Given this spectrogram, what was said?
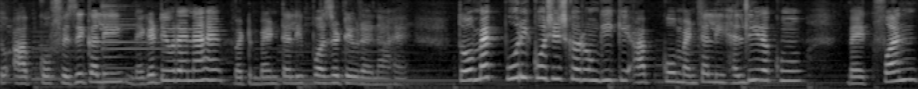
तो आपको फिजिकली नेगेटिव रहना है, बट मेंटली पॉजिटिव रहना है। तो मैं पूरी कोशिश करूँगी कि आपको मेंटली हेल्दी रखूँ, मैं एक फ़न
